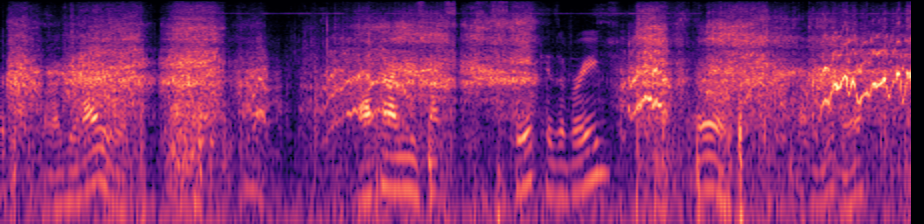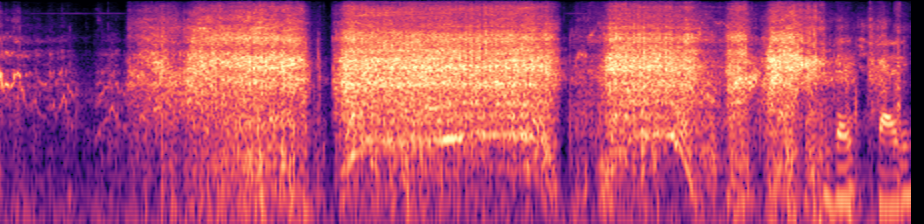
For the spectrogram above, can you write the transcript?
Or I get over it. Oh, can I use that stick as a bridge? Oh. Beach, baby.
